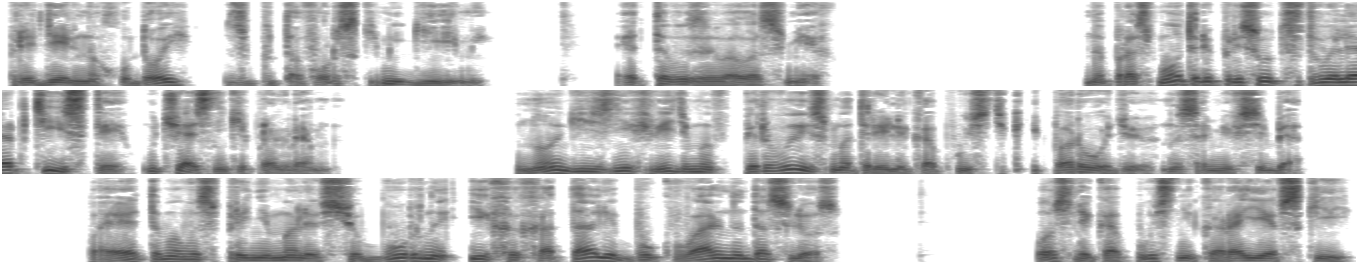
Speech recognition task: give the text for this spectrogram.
предельно худой, с бутафорскими гирями. Это вызывало смех. На просмотре присутствовали артисты, участники программы. Многие из них, видимо, впервые смотрели «Капустик» и пародию на самих себя. Поэтому воспринимали все бурно и хохотали буквально до слез. После «Капустника» Раевский,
